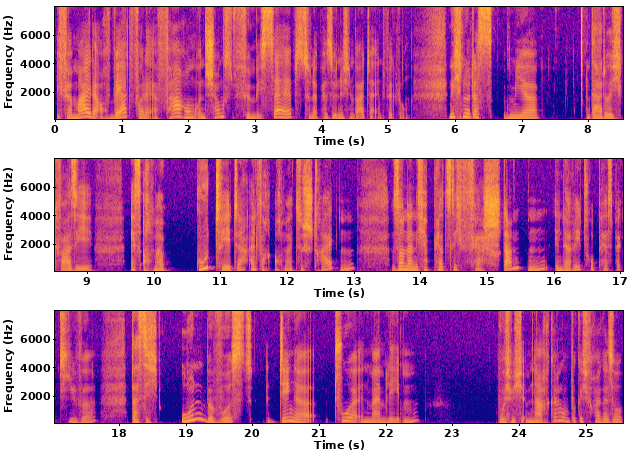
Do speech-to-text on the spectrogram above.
ich vermeide auch wertvolle Erfahrungen und Chancen für mich selbst zu einer persönlichen Weiterentwicklung. Nicht nur, dass mir dadurch quasi es auch mal gut täte, einfach auch mal zu streiten, sondern ich habe plötzlich verstanden in der Retroperspektive, dass ich unbewusst Dinge tue in meinem Leben, wo ich mich im Nachgang wirklich frage, so,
